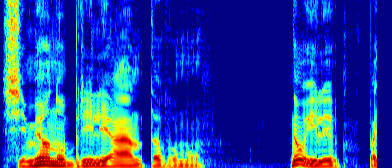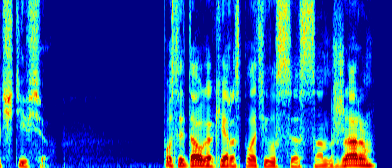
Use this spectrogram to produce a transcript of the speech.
Семену Бриллиантовому. Ну, или почти все. После того, как я расплатился с Санжаром,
